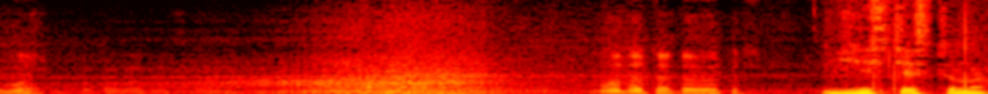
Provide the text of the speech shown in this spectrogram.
Можеш показати? Будете дивитися? Естественно.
